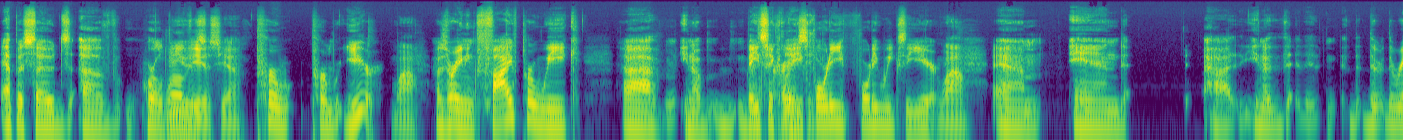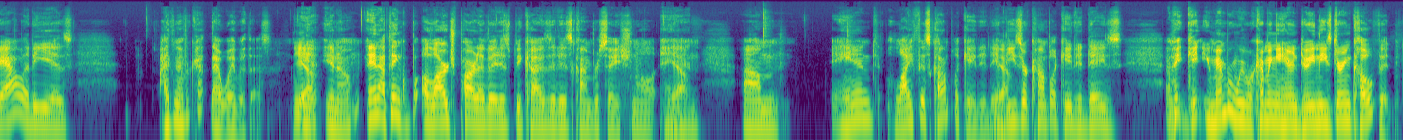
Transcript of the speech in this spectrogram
episodes of Whirled Views worldviews yeah per per year. wow I was writing five per week. Uh, you know, basically crazy. 40, 40 weeks a year. wow um, and uh, you know the, the the reality is I've never got that way with this. yeah you know, and I think a large part of it is because it is conversational Yeah. and um and life is complicated and Yeah. these are complicated days. I mean, can you remember we were coming in here and doing these during COVID?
